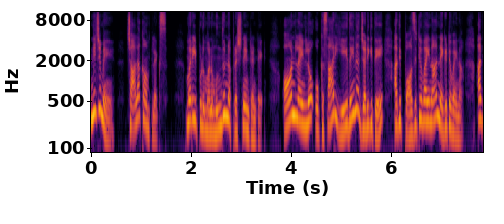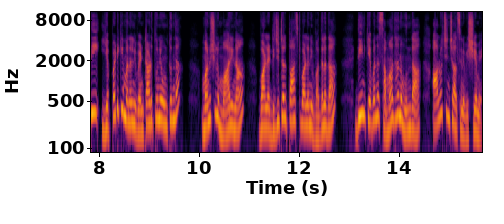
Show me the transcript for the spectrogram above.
నిజమే చాలా కాంప్లెక్స్. మరి ఇప్పుడు మన ముందున్న ప్రశ్న ఏంటంటే ఆన్లైన్లో ఒకసారి ఏదైనా జరిగితే అది పాజిటివ్ అయినా నెగటివ్ అయినా అది ఎప్పటికీ మనల్ని వెంటాడుతూనే ఉంటుందా? మనుషులు మారినా వాళ్ళ డిజిటల్ పాస్ట్ వాళ్ళని వదలదా? దీనికేమైనా సమాధానం ఉందా? ఆలోచించాల్సిన విషయమే.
